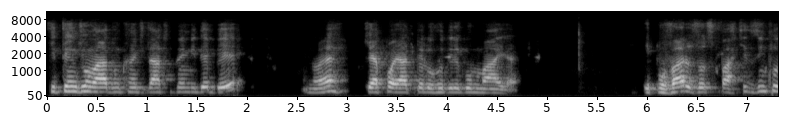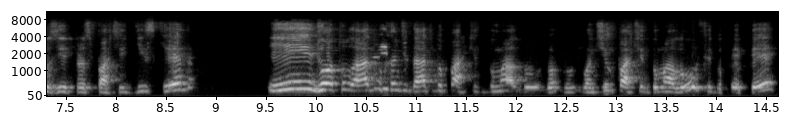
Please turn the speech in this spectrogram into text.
que tem de um lado um candidato do MDB, não é, que é apoiado pelo Rodrigo Maia e por vários outros partidos, inclusive pelos partidos de esquerda, e, do outro lado, um candidato do partido do, do, do, do antigo partido do Maluf, do PP,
